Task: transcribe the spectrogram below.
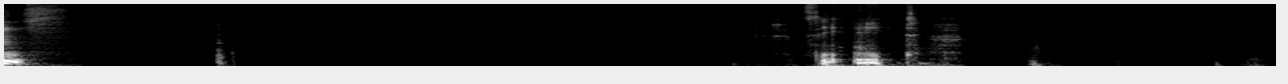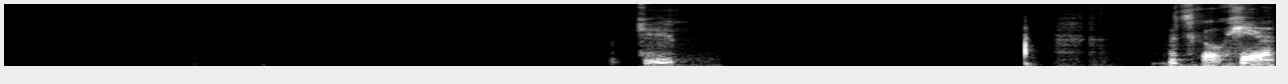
Hmm. Let's go here.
